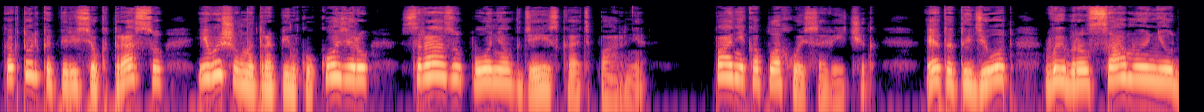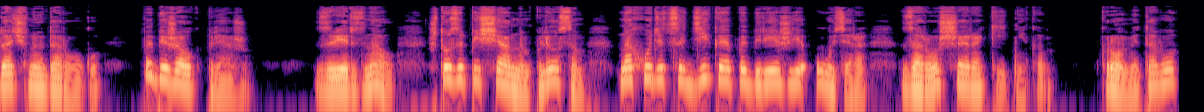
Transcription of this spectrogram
как только пересек трассу и вышел на тропинку к озеру, сразу понял, где искать парня. Паника — плохой советчик. Этот идиот выбрал самую неудачную дорогу, побежал к пляжу. Зверь знал, что за песчаным плесом находится дикое побережье озера, заросшее ракитником. Кроме того,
